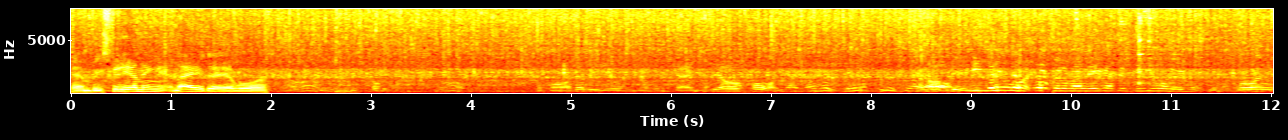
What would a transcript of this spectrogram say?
Hembygdsförening, nej det är vår... Jaha, jag jag är jävligt ja, Tio år, skulle man ligga till tio år yngre skulle man.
